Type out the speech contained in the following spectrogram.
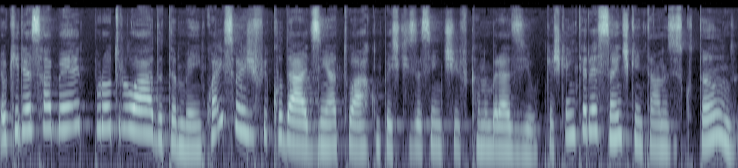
Eu queria saber, por outro lado também, quais são as dificuldades em atuar com pesquisa científica no Brasil? Que acho que é interessante quem está nos escutando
